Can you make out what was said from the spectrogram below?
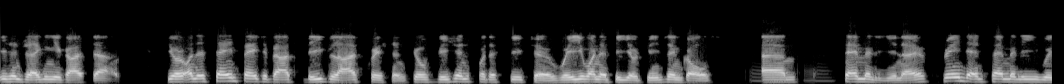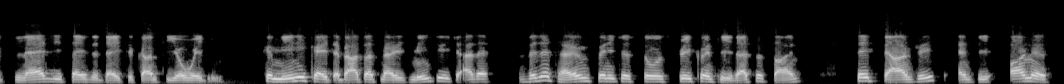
isn't dragging you guys down. You're on the same page about big life questions, your vision for the future, where you want to be, your dreams and goals. Um, family, you know, friend and family would gladly save the day to come to your wedding. Communicate about what marriage means to each other. Visit home furniture stores frequently. That's a sign. Set boundaries and be honest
